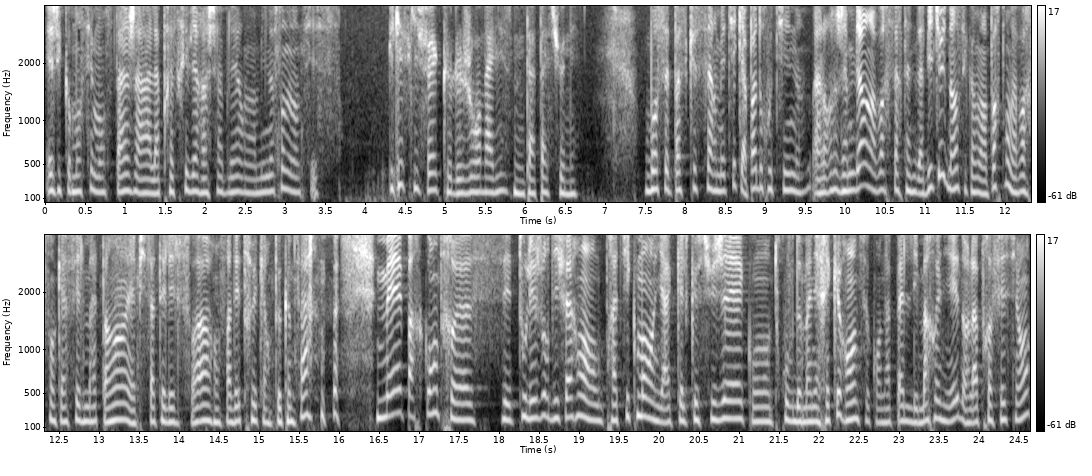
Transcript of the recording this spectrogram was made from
Et j'ai commencé mon stage à la presse Rivière à Chablais en 1996. Puis qu'est-ce qui fait que le journalisme t'a passionné? Bon, c'est parce que c'est un métier qui n'a pas de routine. Alors, j'aime bien avoir certaines habitudes. hein. C'est quand même important d'avoir son café le matin et puis sa télé le soir. Enfin, des trucs un peu comme ça. Mais par contre, euh, c'est tous les jours différent. Pratiquement, il y a quelques sujets qu'on trouve de manière récurrente, ce qu'on appelle les marronniers dans la profession.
